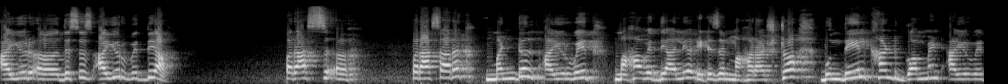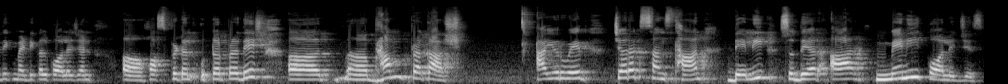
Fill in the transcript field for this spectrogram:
Ayur uh, this is Ayurvidya Paras uh, Parasarak Mandal Ayurved Mahavidyalaya, it is in Maharashtra. Bundelkhand Government Ayurvedic Medical College and uh, Hospital, Uttar Pradesh. Uh, uh, Brahm Prakash Ayurved Charak Sansthan, Delhi. So there are many colleges,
